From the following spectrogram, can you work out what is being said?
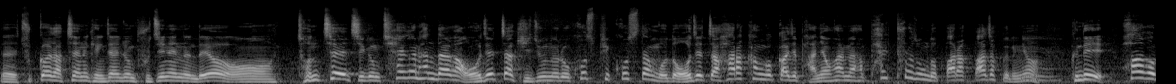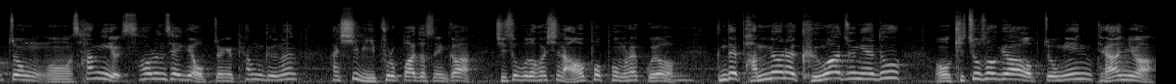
네, 주가 자체는 굉장히 좀 부진했는데요. 어, 전체 지금 최근 한 달간 어제자 기준으로 코스피, 코스닥 모두 어제자 하락한 것까지 반영하면 한 8% 정도 빠락 빠졌거든요. 근데 화학업종 어, 상위 33개 업종의 평균은 한 12% 빠졌으니까 지수보다 훨씬 아웃퍼폼을 했고요. 근데 반면에 그 와중에도 어, 기초석유화학 업종인 대한유화,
